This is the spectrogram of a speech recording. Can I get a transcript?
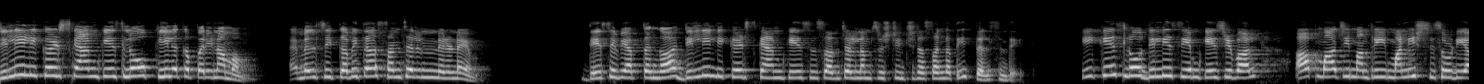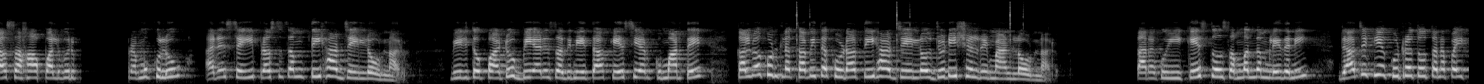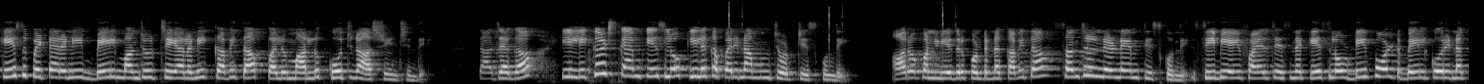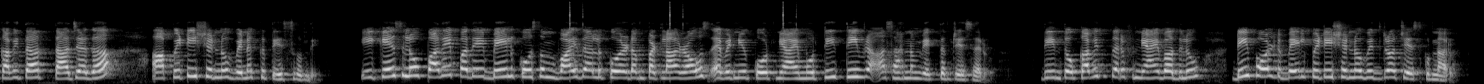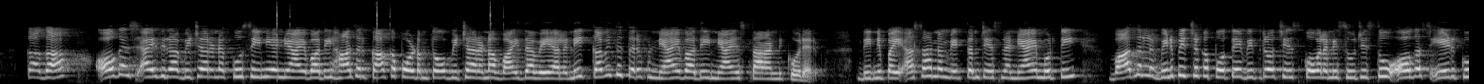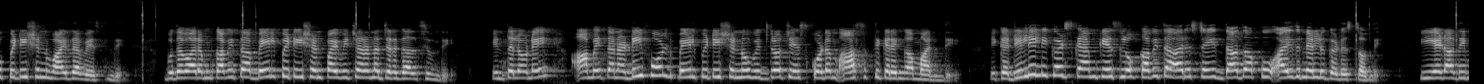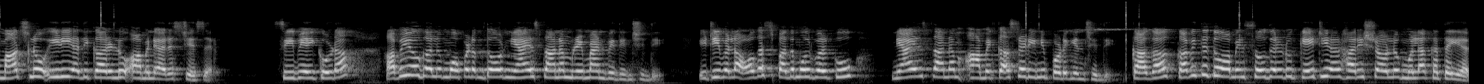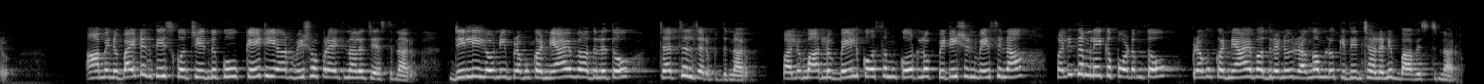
Delhi లికెట్ scam కేసులో కీలక పరిణామం. ఎమ్మెల్సీ కవిత సంచలన నిర్ణయం. దేశవ్యాప్తంగా ఢిల్లీ లిక్విడ్ స్కామ్ కేసు సంచలనం సృష్టించిన సంగతి తెలిసిందే. ఈ కేసులో ఢిల్లీ సీఎం కేజ్రీవాల్ ఆప్ మాజీ మంత్రి మనీష్ సిసోడియా సహా పలువురు ప్రముఖులు అరెస్ట్ అయ్యి ప్రస్తుతం తిహార్ జైల్లో ఉన్నారు. వీరితో పాటు బీఆర్ఎస్ అధినేత కేసీఆర్ కుమార్తె కల్వకుంట్ల కవిత కూడా తిహార్ జైల్లో జ్యుడిషియల్ రిమాండ్లో ఉన్నారు. తనకు ఈ కేసుతో సంబంధం లేదని రాజకీయ కుట్రతో తనపై కేసు పెట్టారని బెయిల్ మంజూరు చేయాలని కవిత పలుమార్లు కోర్టును ఆశ్రయించింది. తాజాగా ఈ లిక్విడ్ స్కామ్ కేసులో కీలక పరిణామం చోటు చేసుకుంది. ఆరోపణలు ఎదుర్కొంటున్న కవిత సంచలన నిర్ణయం తీసుకుంది. సిబిఐ ఫైల్ చేసిన కేసులో డిఫాల్ట్ బెయిల్ కోరిన కవిత తాజాగా ఆ పిటిషన్ను వెనక్కి తీసుకుంది. ఈ కేసులో పదే పదే బెయిల్ కోసం వాయిదాలు కోరడం పట్ల రౌస్ అవెన్యూ కోర్టు న్యాయమూర్తి తీవ్ర అసహనం వ్యక్తం చేశారు. దీంతో కవిత తరఫు న్యాయవాదులు డిఫాల్ట్ బెయిల్ పిటిషన్ను విత్డ్రా చేసుకున్నారు. కాగా ఆగస్ట్ ఐదున విచారణకు సీనియర్ న్యాయవాది హాజరు కాకపోవడంతో విచారణ వాయిదా వేయాలని కవిత తరఫు న్యాయవాది న్యాయస్థానాన్ని కోరారు. దీనిపై అసహనం వ్యక్తం చేసిన న్యాయమూర్తి వాదనలు వినిపించకపోతే విత్డ్రా చేసుకోవాలని సూచిస్తూ ఆగస్ట్ ఏడుకు పిటిషన్ వాయిదా వేసింది. బుధవారం కవిత బెయిల్ పిటిషన్పై విచారణ జరగాల్సి ఉంది. ఇంతలోనే ఆమె తన డిఫాల్ట్ బెయిల్ పిటిషన్ను విత్డ్రా చేసుకోవడం ఆసక్తికరంగా మారింది. ఇక ఢిల్లీ లిక్కర్ స్కామ్ కేసులో కవిత అరెస్ట్ అయి దాదాపు ఐదు నెలలు గడుస్తోంది. ఈ ఏడాది మార్చిలో ఈడీ అధికారులు ఆమెను అరెస్ట్ చేశారు. సిబిఐ కూడా అభియోగాలు మోపడంతో న్యాయస్థానం రిమాండ్ విధించింది. ఇటీవల ఆగస్టు పదమూడు వరకు న్యాయస్థానం ఆమె కస్టడీని పొడిగించింది. కాగా కవితతో ఆమె సోదరుడు కేటీఆర్ హరీష్ రావులు ములాఖత్ అయ్యారు ఆమెను బయటకు తీసుకొచ్చేందుకు కేటీఆర్ విశ్వ ప్రయత్నాలు చేస్తున్నారు. ఢిల్లీలోని ప్రముఖ న్యాయవాదులతో చర్చలు జరుపుతున్నారు. పలుమార్లు బెయిల్ కోసం కోర్టులో పిటిషన్ వేసినా ఫలితం లేకపోవడంతో ప్రముఖ న్యాయవాదులను రంగంలోకి దించాలని భావిస్తున్నారు.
